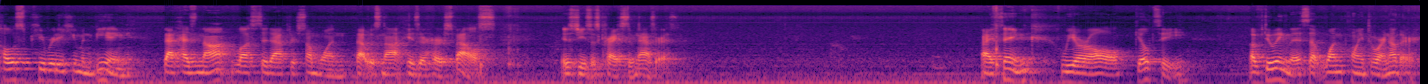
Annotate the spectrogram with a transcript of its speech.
post puberty human being that has not lusted after someone that was not his or her spouse is Jesus Christ of Nazareth. I think we are all guilty of doing this at one point or another.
